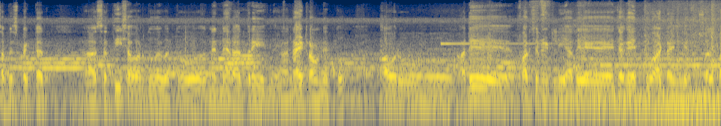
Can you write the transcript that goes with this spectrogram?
sub inspector Satish ಅವ್ರದ್ದು ಇವತ್ತು ನಿನ್ನೆ ರಾತ್ರಿ ನೈಟ್ ರೌಂಡ್ ಇತ್ತು. ಅವರು ಅದೇ ಫಾರ್ಚುನೇಟ್ಲಿ ಅದೇ ಜಾಗ ಇತ್ತು ಆ ಟೈಮ್ಗೆ ಸ್ವಲ್ಪ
